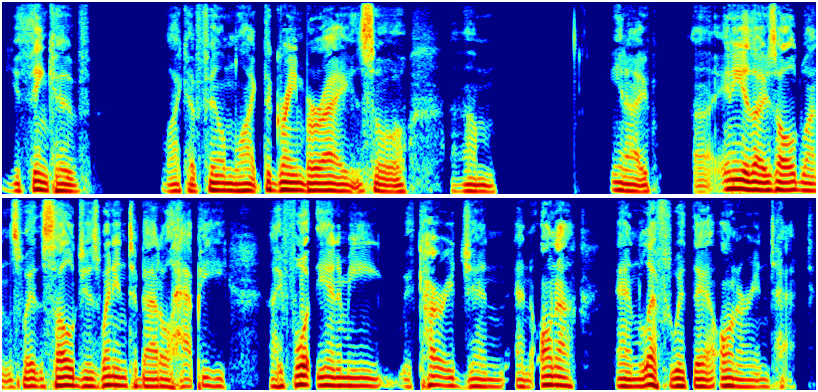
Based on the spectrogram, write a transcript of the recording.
You think of like a film like The Green Berets or um, you know, uh, any of those old ones where the soldiers went into battle happy, they fought the enemy with courage and, and honor and left with their honor intact.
